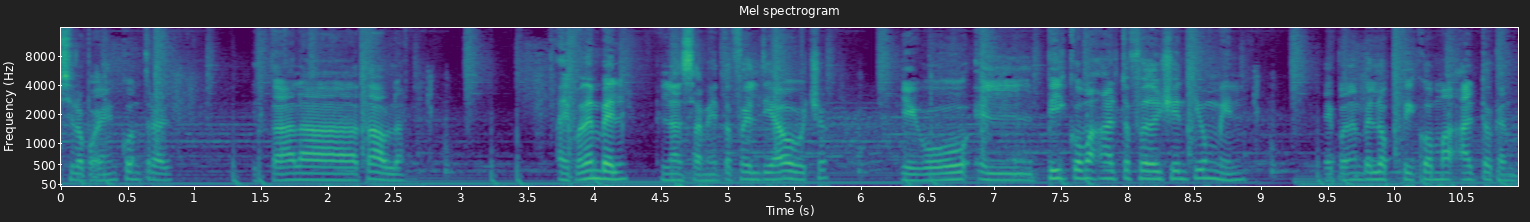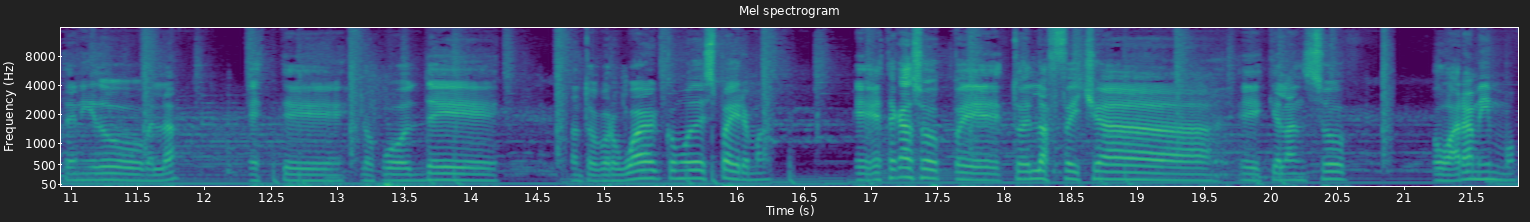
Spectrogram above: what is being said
si lo pueden encontrar, está la tabla. Ahí pueden ver, el lanzamiento fue el día 8. Llegó el pico más alto fue de 81.000. Ahí pueden ver los picos más altos que han tenido, ¿verdad? Este, los juegos de tanto God War como de Spider-Man. En este caso, pues esto es la fecha eh, que lanzó, o ahora mismo.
